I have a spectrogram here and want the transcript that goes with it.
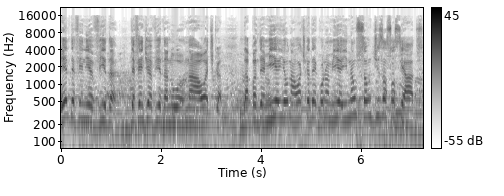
Ele defendia vida, defendia vida no, na ótica da pandemia e eu na ótica da economia e não são desassociados.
